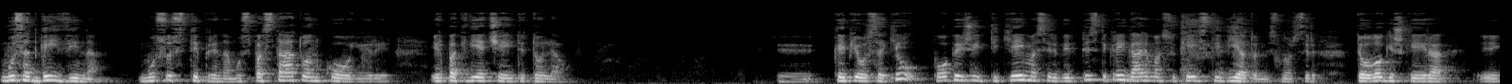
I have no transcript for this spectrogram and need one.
mus atgaivina, mūsų stiprina, mus pastato ant kojų ir, ir pakviečia eiti toliau. E, kaip jau sakiau, popiežiui tikėjimas ir viltis tikrai galima sukeisti vietomis, nors ir teologiškai yra e,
